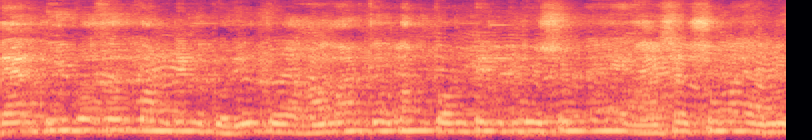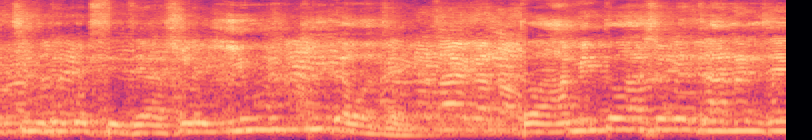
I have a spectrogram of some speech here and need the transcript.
দেড় দুই বছর কন্টেন্ট করি, তো আমার যখন কন্টেন্ট ক্রিয়েশনে আসার সময় আমি চিন্তা করছি যে আসলে ইউনিক কি দেওয়া যায়? তো আমি তো আসলে জানেন যে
